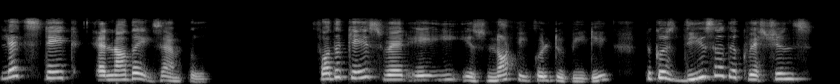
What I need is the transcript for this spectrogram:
Let's take another example for the case where AE is not equal to BD, because these are the questions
